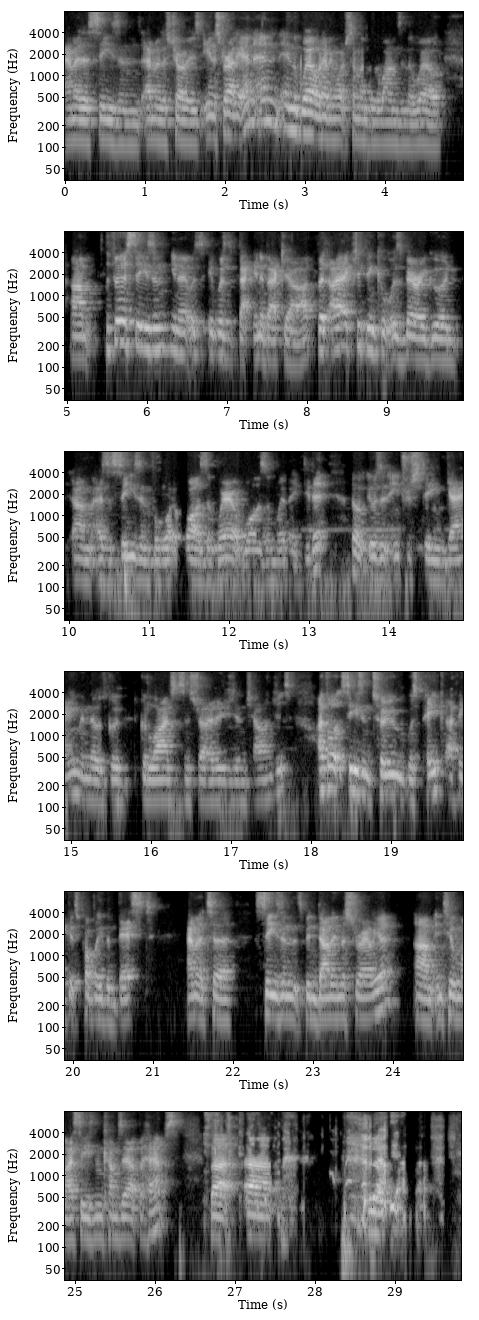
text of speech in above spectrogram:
amateur seasons, amateur shows in Australia and, and in the world. Having watched some of the ones in the world, um, the first season, you know, it was it was back in a backyard, but I actually think it was very good um, as a season for what it was and where it was and where they did it. So it was an interesting game, and there was good good alliances and strategies and challenges. I thought season two was peak. I think it's probably the best amateur season that's been done in Australia um, until my season comes out, perhaps. But, uh, but, I think,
